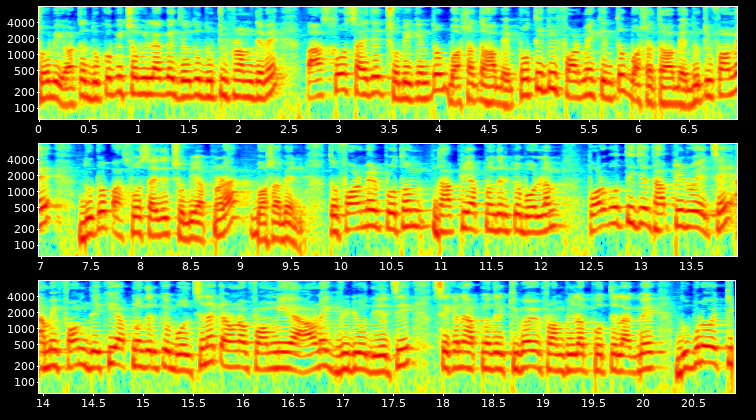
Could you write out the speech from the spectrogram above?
ছবি, অর্থাৎ দু কপি ছবি লাগবে, যেহেতু দুটি ফর্ম দেবে, পাসপোর্ট সাইজের ছবি কিন্তু বসাতে হবে। প্রতিটি ফর্মে কিন্তু বসাতে হবে। দুটি ফর্মে দুটো পাসপোর্ট সাইজের ছবি আপনারা বসাবেন। তো ফর্মের প্রথম ধাপটি আপনাদেরকে বললাম। পরবর্তী যে ধাপটি রয়েছে, আমি ফর্ম দেখিয়ে আপনাদেরকে বলছি না, কেননা ফর্ম নিয়ে অনেক ভিডিও দিয়েছি। সেখানে আপনাদের কীভাবে ফর্ম ফিল করতে লাগবে, দুপুরেও একটি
